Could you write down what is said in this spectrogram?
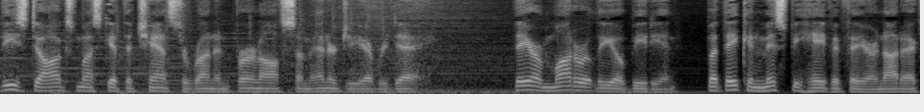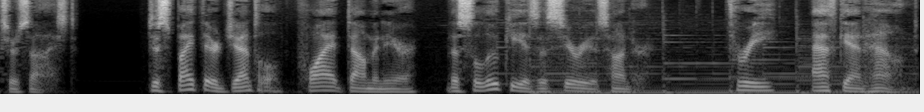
These dogs must get the chance to run and burn off some energy every day. They are moderately obedient, but they can misbehave if they are not exercised. Despite their gentle, quiet domineer, the Saluki is a serious hunter. 3. Afghan Hound.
